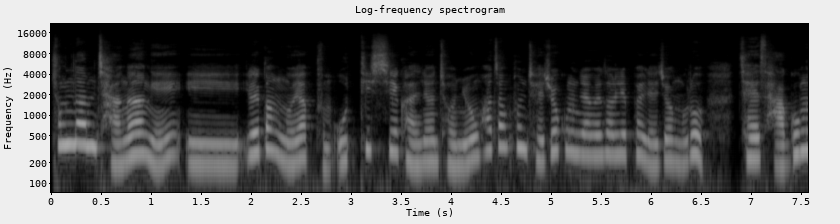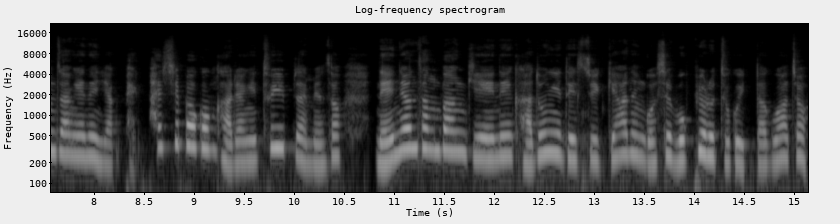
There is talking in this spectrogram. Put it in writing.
충남 장항에 이 일반의약품 OTC 관련 전용 화장품 제조 공장을 설립할 예정으로 제4공장에는 약 180억 원 가량이 투입되면서 내년 상반기에는 가동이 될 수 있게 하는 것을 목표로 두고 있다고 하죠.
